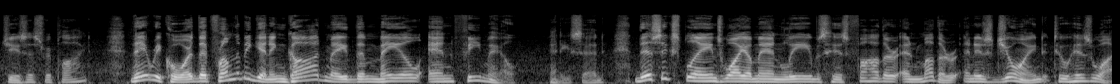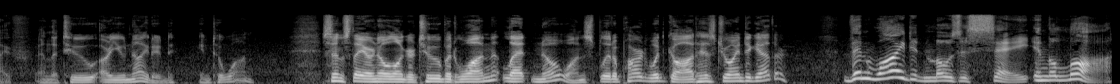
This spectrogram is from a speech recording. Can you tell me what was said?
Jesus replied. They record that from the beginning God made them male and female. And he said, This explains why a man leaves his father and mother and is joined to his wife, and the two are united into one. Since they are no longer two but one, let no one split apart what God has joined together. Then why did Moses say in the law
